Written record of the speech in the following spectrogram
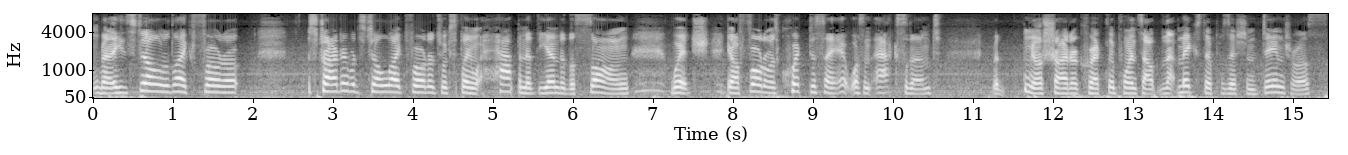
But he'd still like Frodo. Strider would still like Frodo to explain what happened at the end of the song, which, you know, Frodo was quick to say it was an accident. But, you know, correctly points out that, that makes their position dangerous.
